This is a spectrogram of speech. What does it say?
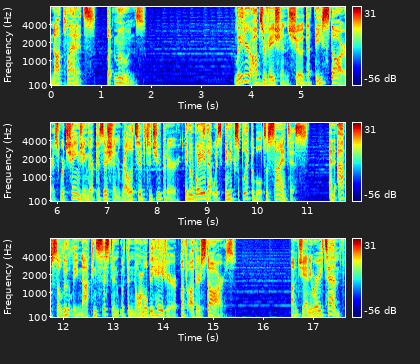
Not planets, but moons. Later observations showed that these stars were changing their position relative to Jupiter in a way that was inexplicable to scientists and absolutely not consistent with the normal behavior of other stars. On January 10th,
